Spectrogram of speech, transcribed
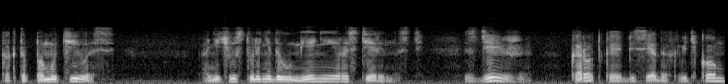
как-то помутилась. Они чувствовали недоумение и растерянность. Здесь же Короткая беседа Хвитьком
